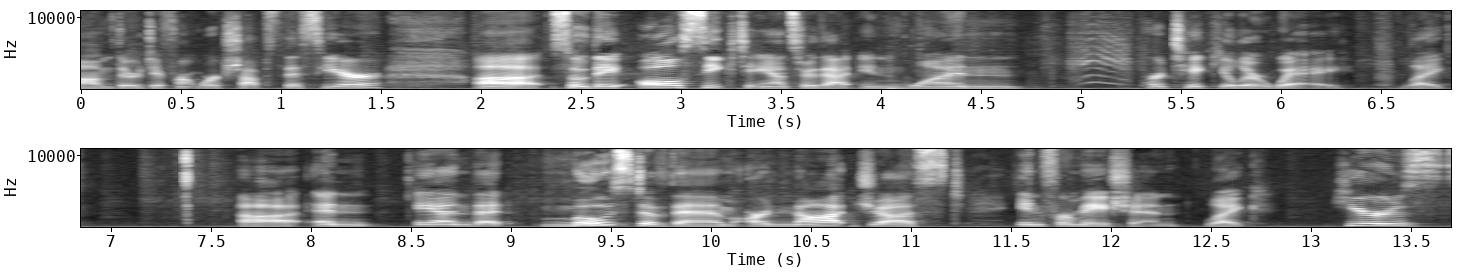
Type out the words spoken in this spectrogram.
um, there are different workshops this year. Uh, so they all seek to answer that in one particular way, like, uh, and and that most of them are not just information, like here's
